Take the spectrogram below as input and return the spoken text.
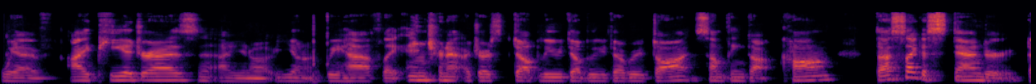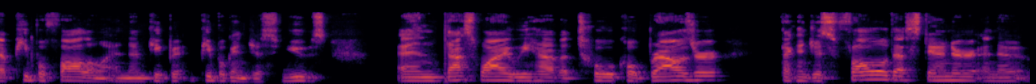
we have IP address. Uh, you know, you know, we have like internet address www.something.com. That's like a standard that people follow, and then people people can just use. And that's why we have a tool called browser that can just follow that standard and then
